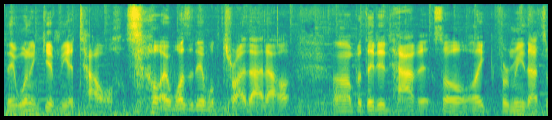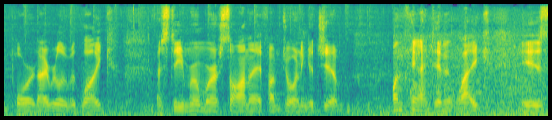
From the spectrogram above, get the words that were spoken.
they wouldn't give me a towel, so I wasn't able to try that out. Uh, but they did have it, so like for me that's important. I really would like a steam room or a sauna if I'm joining a gym. One thing I didn't like is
